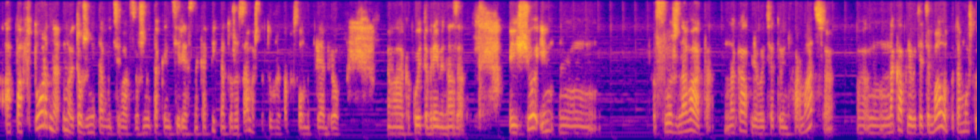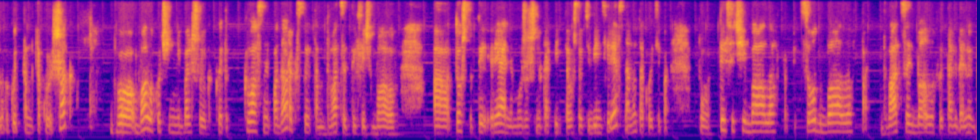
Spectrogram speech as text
А повторно, ну, это уже не та мотивация, уже не так интересно копить на то же самое, что ты уже, так, условно, приобрел а, какое-то время назад. Еще им сложновато накапливать эту информацию, э, накапливать эти баллы, потому что ну, какой-то там такой шаг – в баллах очень небольшой. Какой-то классный подарок стоит там 20 тысяч баллов. А то, что ты реально можешь накопить того, что тебе интересно, оно такое типа по 1000 баллов, по 500 баллов, по 20 баллов и так далее. Ну,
